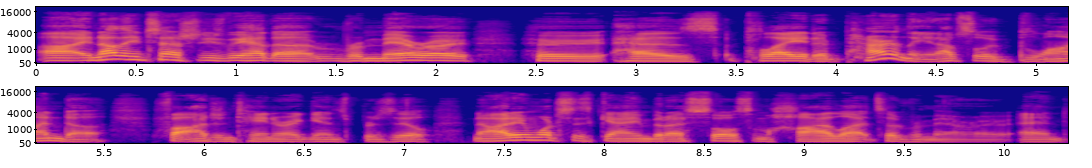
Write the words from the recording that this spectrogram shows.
Uh, in other international news, we had uh, Romero, who has played apparently an absolute blinder for Argentina against Brazil. Now, I didn't watch this game, but I saw some highlights of Romero, and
